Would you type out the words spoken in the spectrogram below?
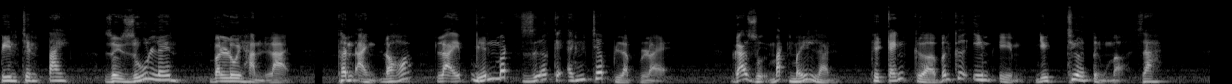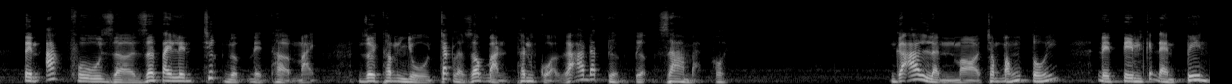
pin trên tay rồi rú lên và lùi hẳn lại. Thân ảnh đó lại biến mất giữa cái ánh chớp lập lòe. Gã dụi mắt mấy lần thì cánh cửa vẫn cứ im ỉm như chưa từng mở ra. Tên ác phu giờ giơ tay lên trước ngực để thở mạnh, rồi thầm nhủ chắc là do bản thân của gã đã tưởng tượng ra mà thôi. Gã lần mò trong bóng tối để tìm cái đèn pin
